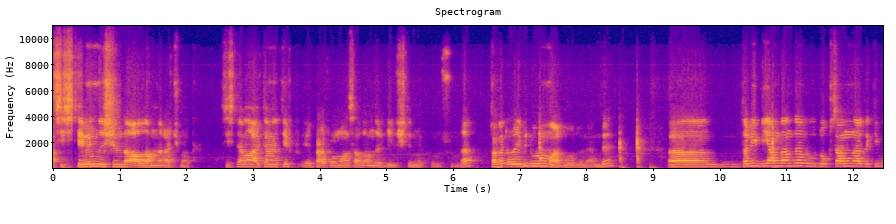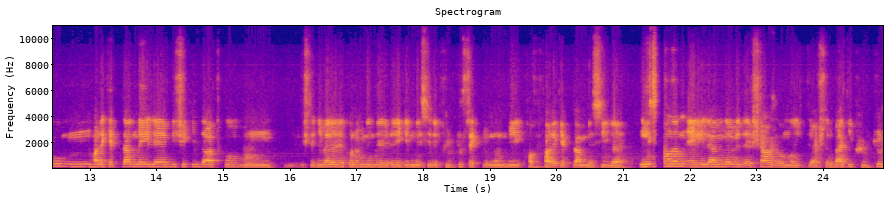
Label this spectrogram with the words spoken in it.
sistemin dışında alanlar açmak, sisteme alternatif e, performans alanları geliştirmek konusunda. Fakat öyle bir durum vardı o dönemde. Ee, tabii bir yandan da bu 90'lardaki bu m, hareketlenmeyle bir şekilde artık bu m, işte liberal ekonominin devreye girmesiyle, kültür sektörünün bir hafif hareketlenmesiyle, insanların eğlenme ve deşarj olma ihtiyaçları, belki kültüre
